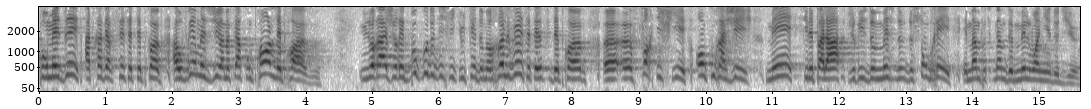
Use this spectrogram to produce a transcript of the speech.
pour m'aider à traverser cette épreuve, à ouvrir mes yeux, à me faire comprendre l'épreuve, il aura, j'aurai beaucoup de difficultés de me relever de cette épreuve, euh, euh, fortifié, encouragé. Mais s'il n'est pas là, je risque de, sombrer et même peut-être même de m'éloigner de Dieu.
